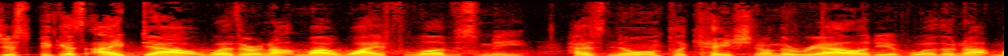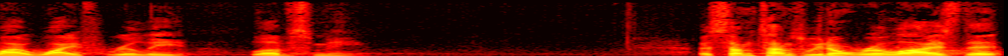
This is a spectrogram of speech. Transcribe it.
Just because I doubt whether or not my wife loves me has no implication on the reality of whether or not my wife really loves me. Sometimes we don't realize that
